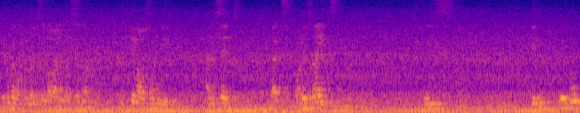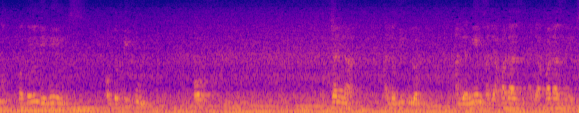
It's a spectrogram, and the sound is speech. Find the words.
The Prophet Muhammad alaihi he came out one day and he said that on his right is the, a book containing the names of the people of Jannah and the people of and their names and their fathers and their fathers' names.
